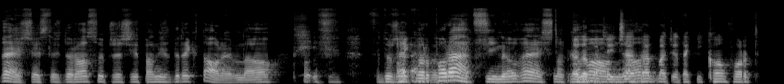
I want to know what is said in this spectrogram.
weź, jesteś dorosły, przecież pan jest dyrektorem, no, w, w dużej Tak, no korporacji, no weź, no No come dobra, on, czyli trzeba no. zadbać o taki komfort.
